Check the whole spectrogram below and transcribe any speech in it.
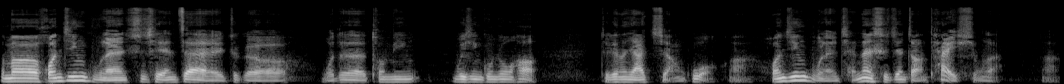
那么黄金股呢？之前在这个我的同名微信公众号就跟大家讲过啊，黄金股呢前段时间涨太凶了啊，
